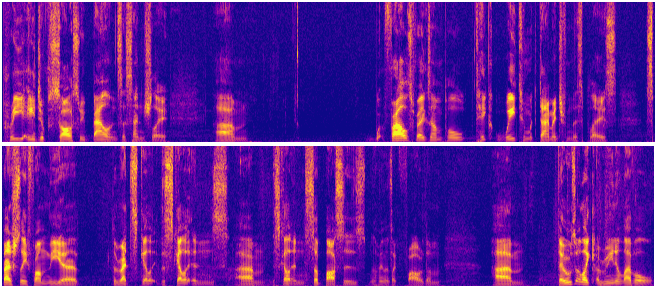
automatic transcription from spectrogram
pre-Age of Sorcery balance, essentially. Um, Thralls, for example, take way too much damage from this place, especially from the uh, the red skeleton, the skeletons, um, the skeleton sub bosses. I think there's like four of them. Um, those are like arena level,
